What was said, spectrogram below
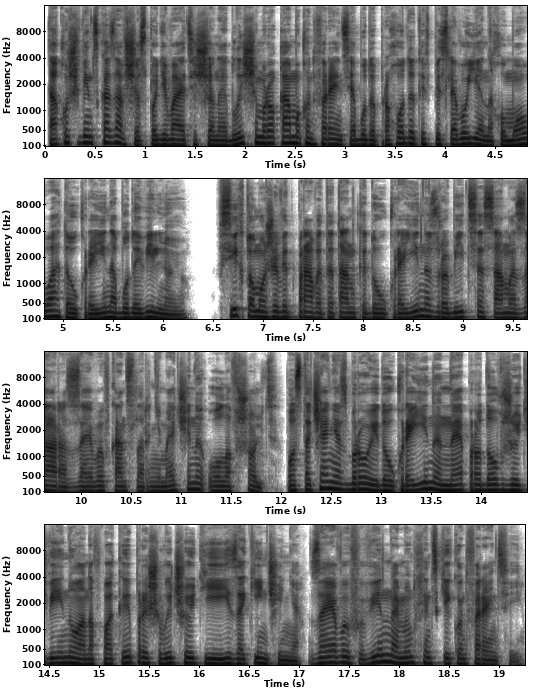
Також він сказав, що сподівається, що найближчими роками конференція буде проходити в післявоєнних умовах, де Україна буде вільною. Всі, хто може відправити танки до України, зробіть це саме зараз, заявив канцлер Німеччини Олаф Шольц. Постачання зброї до України не продовжують війну, а навпаки, пришвидшують її закінчення, заявив він на Мюнхенській конференції.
